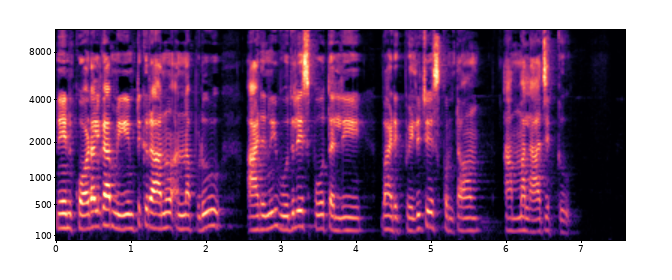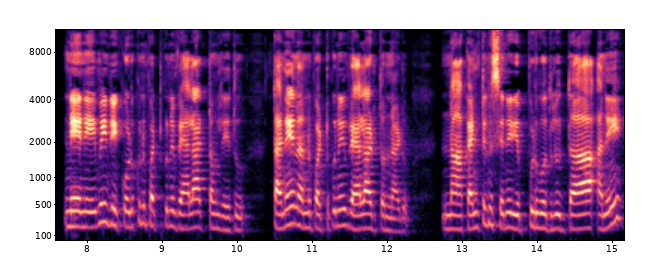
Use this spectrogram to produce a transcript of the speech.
నేను కోడలుగా మీ ఇంటికి రాను అన్నప్పుడు ఆడిని వదిలేసిపో తల్లి వాడికి పెళ్ళి చేసుకుంటాం అమ్మ లాజిక్. నేనేమీ నీ కొడుకుని పట్టుకుని వేలాడటం లేదు. తనే నన్ను పట్టుకుని వేలాడుతున్నాడు. నా కంటిని శని ఎప్పుడు వదులుద్దా అని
